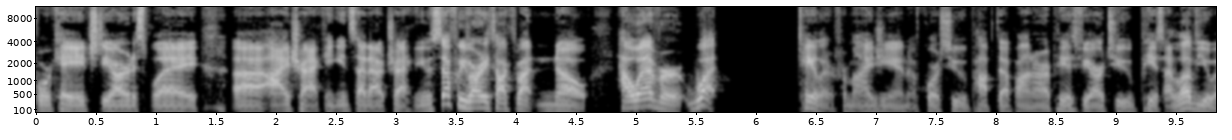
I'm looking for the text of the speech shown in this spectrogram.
4K HDR display, uh, eye tracking, inside out tracking. The stuff stuff we've already talked about, no. However, what Taylor from IGN, of course, who popped up on our PSVR 2 PS I Love You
